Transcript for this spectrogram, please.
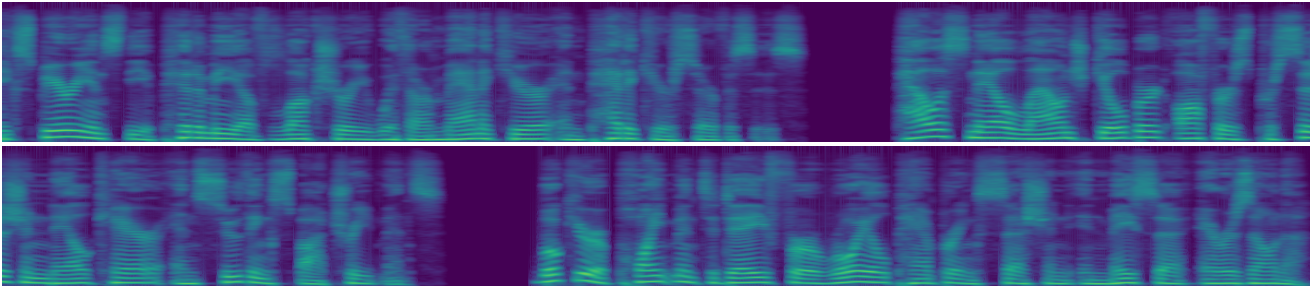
Experience the epitome of luxury with our manicure and pedicure services. Palace Nail Lounge Gilbert offers precision nail care and soothing spa treatments. Book your appointment today for a royal pampering session in Mesa, Arizona.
